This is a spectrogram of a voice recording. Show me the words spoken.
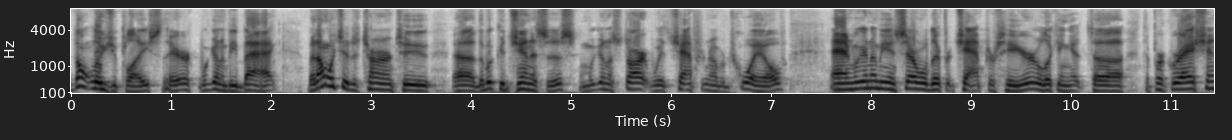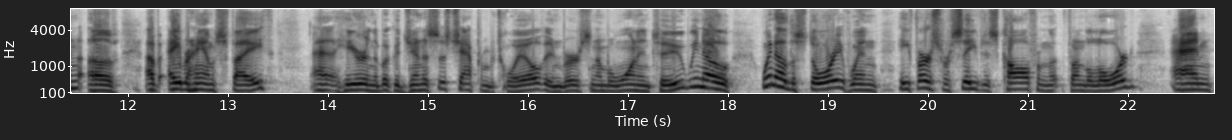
don't lose your place there. We're going to be back. But I want you to turn to uh, the book of Genesis, and we're going to start with chapter number 12. And we're going to be in several different chapters here, looking at uh, the progression of, of Abraham's faith. Uh, here in the book of Genesis, chapter number 12, in verse number 1 and 2. We know, we know the story of when he first received his call from the, from the Lord. And,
